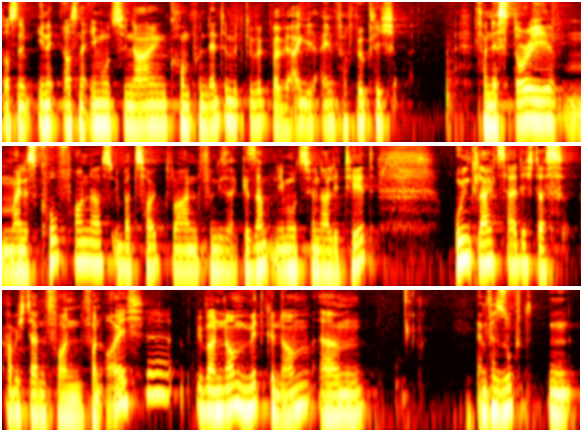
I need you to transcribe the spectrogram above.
aus, einem, aus einer emotionalen Komponente mitgewirkt, weil wir eigentlich einfach wirklich von der Story meines Co-Founders überzeugt waren, von dieser gesamten Emotionalität. Und gleichzeitig, das habe ich dann von, von euch äh, übernommen, mitgenommen, ähm, haben versucht, ein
